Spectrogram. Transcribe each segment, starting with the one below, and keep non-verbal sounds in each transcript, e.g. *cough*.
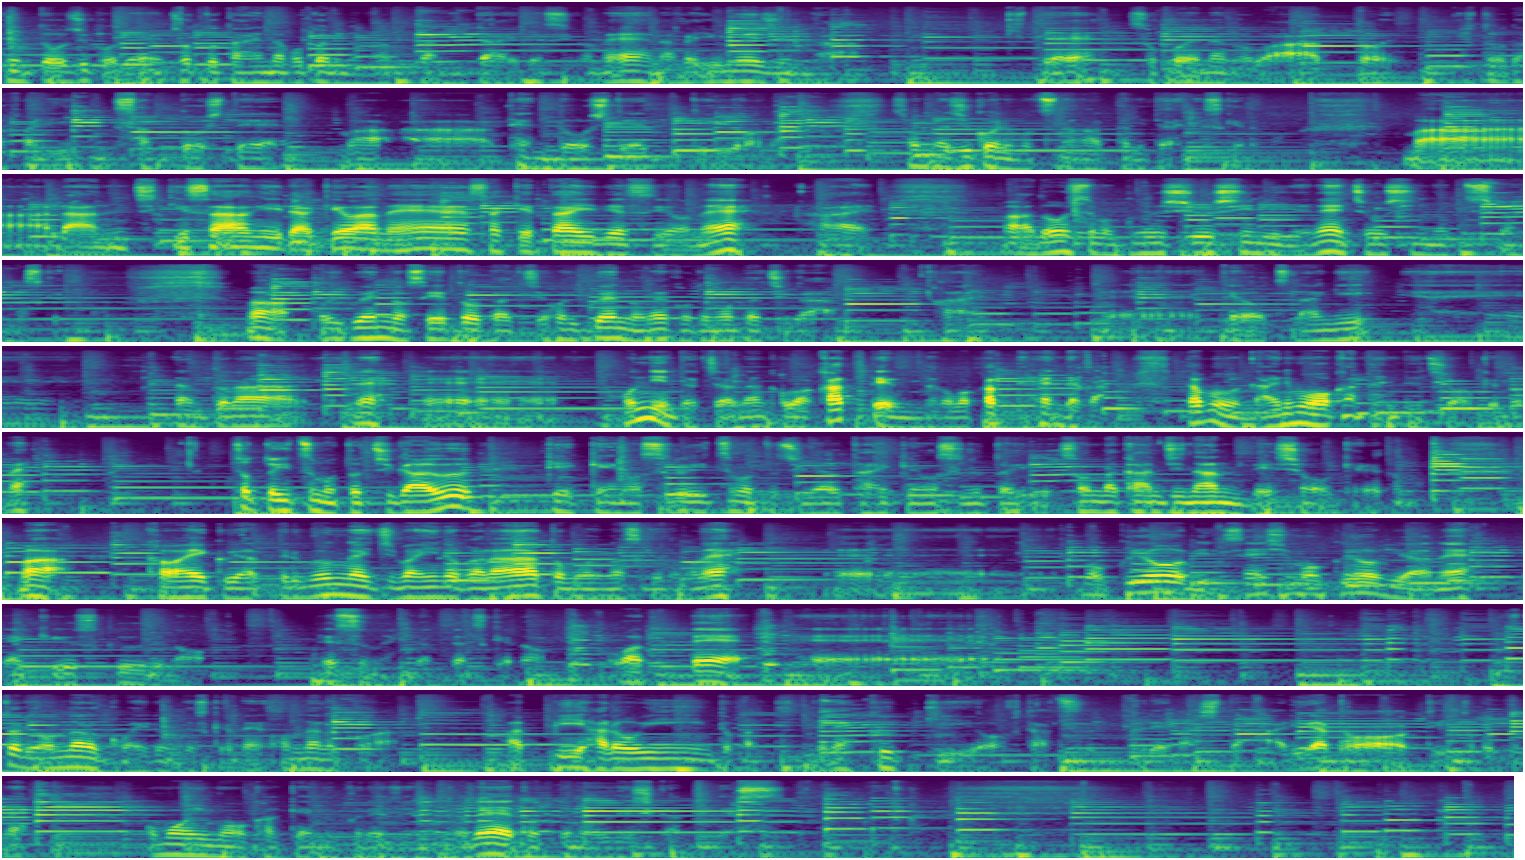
転倒事故でちょっと大変なことにもなったみたいですよね。なんか有名人が来てそこへなんかわーっと人だかり殺到してまあ転倒してっていうようなそんな事故にもつながったみたいですけども。まあランチキ騒ぎだけはね避けたいですよね。はい。まあ、どうしても群衆心理でね、調子に乗ってしまいますけども、まあ、保育園の生徒たち、保育園のね、子供たちが、はい、えー、手をつなぎ、えー、なんとなくね、えー、本人たちはなんか分かってるんだか分かってないんだか、多分何も分かんないんでしょうけどね、ちょっといつもと違う経験をする、いつもと違う体験をするという、そんな感じなんでしょうけれども、まあ、可愛くやってる分が一番いいのかなと思いますけどもね。えー、木曜日、先週木曜日はね、野球スクールのレッスンの日だったんですけど、終わって、えー、1人女の子がいるんですけどね、女の子は、ハッピーハロウィーンとかって言ってね、クッキーを2つくれました。ありがとうっていうところでね、思いもかけぬプレゼントでとっても嬉しかったです。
